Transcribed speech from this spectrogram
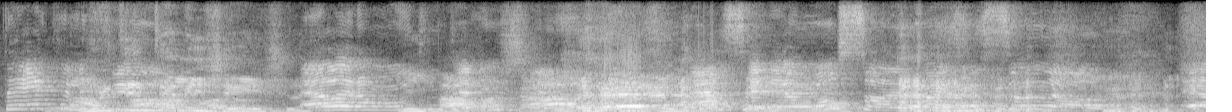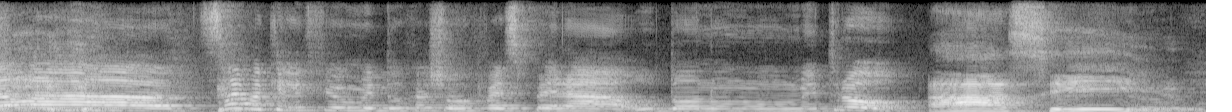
tem aquele Muito filme- inteligente, né? Ela era muito Limpava inteligente. casa, É, seria café. meu sonho, mas isso não. Ela. Sabe aquele filme do cachorro que vai esperar o dono no metrô? Ah, sei!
